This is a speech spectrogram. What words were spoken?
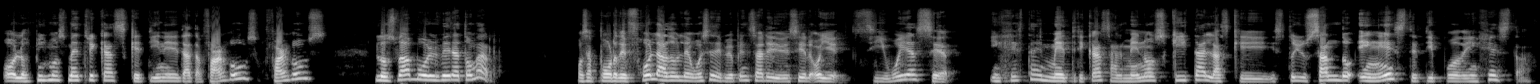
o los mismos métricas que tiene Data Fargos, Fargos, los va a volver a tomar. O sea, por default AWS debió pensar y decir, oye, si voy a hacer ingesta de métricas, al menos quita las que estoy usando en este tipo de ingesta.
